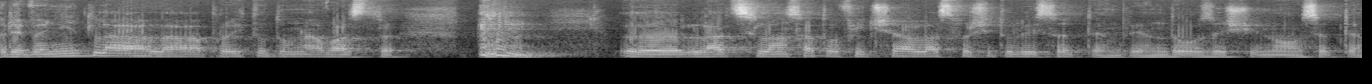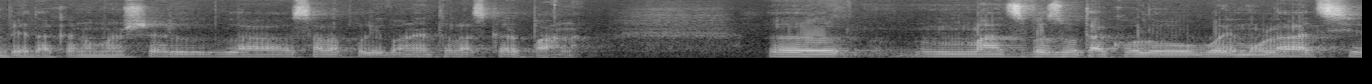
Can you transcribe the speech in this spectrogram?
Revenind la, la proiectul dumneavoastră, l-ați lansat oficial la sfârșitul lui septembrie, în 29 septembrie, dacă nu mă înșel, la sala polivalentă la Scărpană. Uh, m-ați văzut acolo o emulație,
